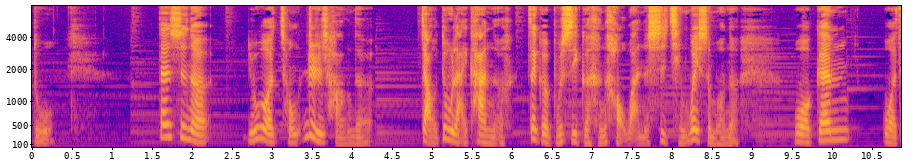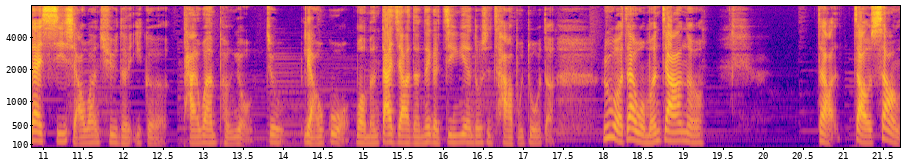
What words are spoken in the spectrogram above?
多。但是呢，如果从日常的角度来看呢，这个不是一个很好玩的事情。为什么呢？我跟我在西峡湾区的一个台湾朋友就聊过，我们大家的那个经验都是差不多的。如果在我们家呢，早早上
